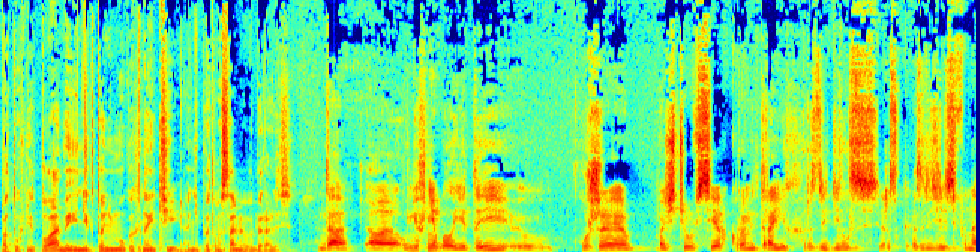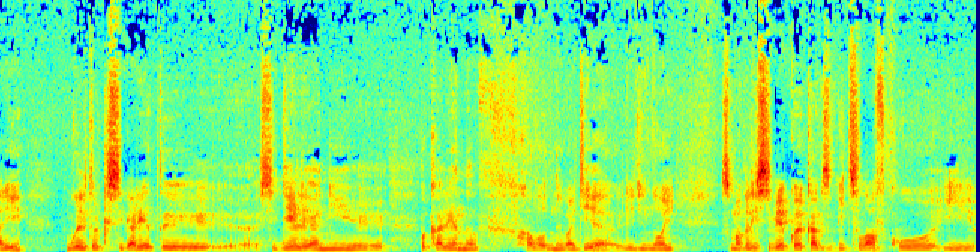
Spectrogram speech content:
потухнет пламя, и никто не мог их найти. Они потом сами выбирались. Да, у них не было еды, уже почти у всех, кроме троих, разрядились, разрядились фонари, были только сигареты, э, сидели они по колено в холодной воде ледяной, смогли себе кое-как сбить лавку и,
